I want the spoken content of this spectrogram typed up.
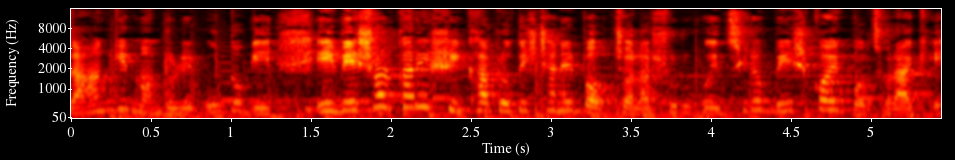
জাহাঙ্গীর মণ্ডলের উদ্যোগে এই বেসরকারি শিক্ষা প্রতিষ্ঠানের পথ চলা শুরু হয়েছিল বেশ কয়েক বছর আগে।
